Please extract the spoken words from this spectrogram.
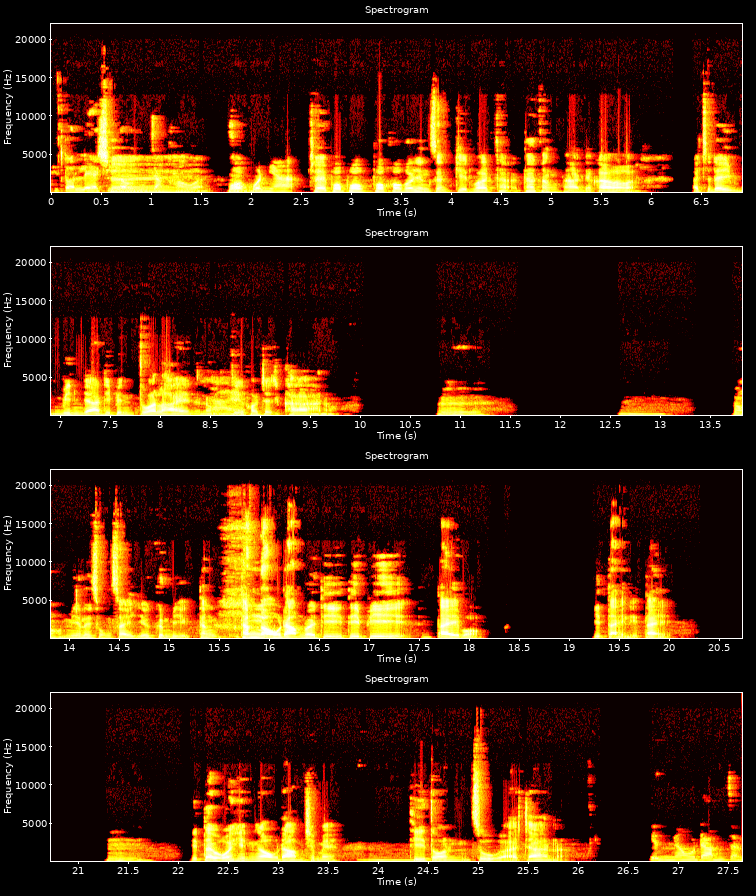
ที่ตอนแรกที่เรารู้จักเขาอะสองคนเนี้ยใช่เพราะเพราะเพราะเขาก็ยังสังเกตว่าถ้าถ้าสังทานจะฆ่าว่าอาจจะได้วิญญาณที่เป็นตัวร้ายนะเนาะใช่ที่เขาจะฆ่าเนาะเอออืมเนาะมีอะไรสงสัยเยอะขึ้นไปอีกทั้งทั้งเงาดำด้วยที่ที่พี่ไต้บอก พี่ไต่หรือไต้ อืมพี่ไต้บอกว่าเห็นเงาดำใช่ไหมอืมที่ตอนสู้กับอาจารย์อะเห็นเงาดำจาก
